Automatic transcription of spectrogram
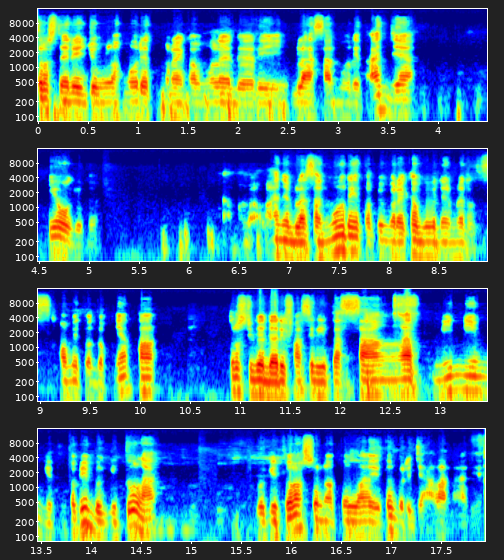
terus dari jumlah murid mereka mulai dari belasan murid aja, yo gitu. Hanya belasan murid, tapi mereka benar-benar komit untuk nyetak. terus juga dari fasilitas sangat minim gitu. Tapi begitulah, begitulah sunatullah itu berjalan hadir.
